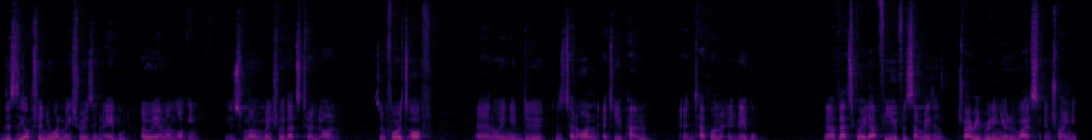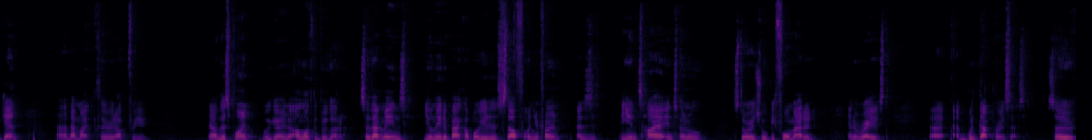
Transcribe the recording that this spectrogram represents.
this is the option you want to make sure is enabled, OEM unlocking. You just want to make sure that's turned on. So before it's off, and all you need to do is turn on, enter your pattern, and tap on enable. Now if that's grayed out for you for some reason, try rebooting your device and trying again. Uh, that might clear it up for you. Now at this point, we're going to unlock the bootloader. So that means you'll need to back up all your stuff on your phone as the entire internal storage will be formatted and erased uh, with that process. So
